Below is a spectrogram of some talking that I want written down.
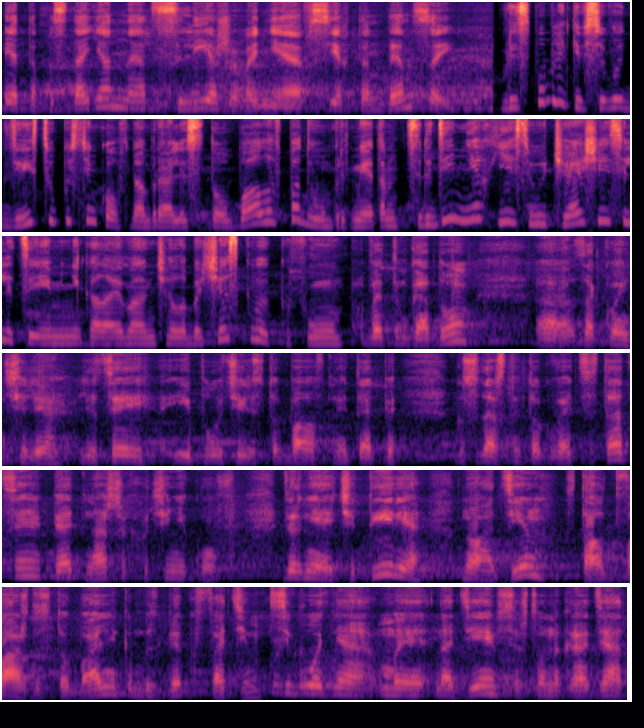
это постоянное отслеживание всех тенденций. В республике всего 10 выпускников набрали 100 баллов по двум предметам. Среди них есть и учащиеся лицея имени Николая Ивановича Лобачевского КФУ. В этом году закончили лицей и получили 100 баллов на этапе государственной итоговой аттестации 5 наших учеников. Вернее, 4, но один стал дважды 100-бальником Бузбеков Вадим. Сегодня мы надеемся, что наградят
